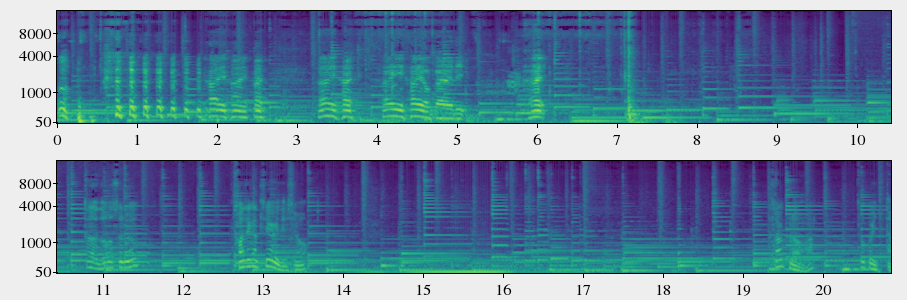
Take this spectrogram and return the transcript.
うん。はいはいはい。はいはい。はいはいおかえり。はい。ただどうする？風が強いでしょ？さくらは？どこ行った？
